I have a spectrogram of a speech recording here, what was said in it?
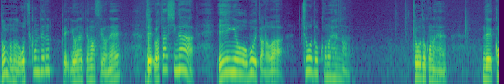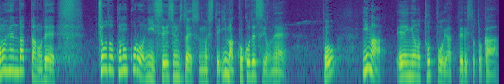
どんどんどんどん落ち込んでるって言われてますよね。で私が営業を覚えたのはちょうどこの辺なの。ちょうどこの辺。でこの辺だったのでちょうどこの頃に青春時代過ごして今ここですよね。と今営業のトップをやってる人とか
